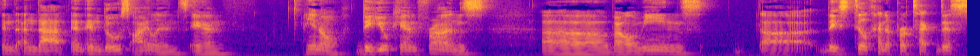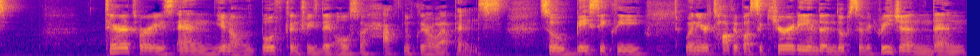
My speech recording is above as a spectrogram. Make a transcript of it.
in that in, in those islands. And you know the UK and France uh by all means uh they still kind of protect this territories. And you know both countries they also have nuclear weapons. So basically when you're talking about security in the Indo-Pacific region then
